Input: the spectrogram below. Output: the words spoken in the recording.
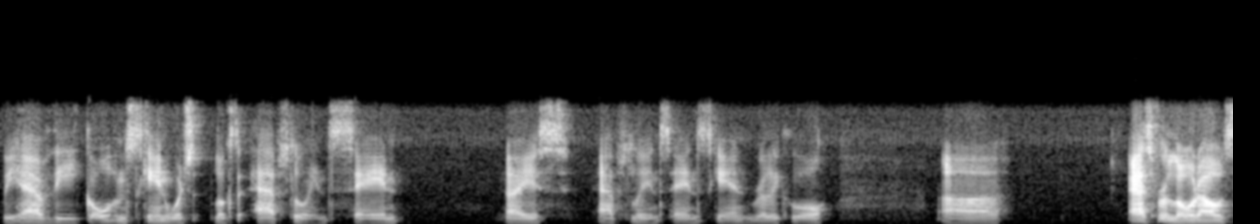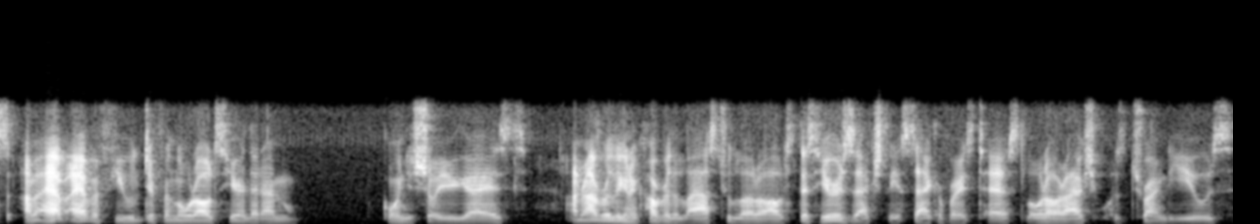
we have the golden skin, which looks absolutely insane. Nice, absolutely insane skin, really cool. Uh, as for loadouts, I have, I have a few different loadouts here that I'm going to show you guys. I'm not really going to cover the last two loadouts. This here is actually a sacrifice test. Loadout I actually was trying to use.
